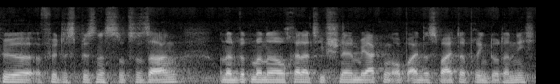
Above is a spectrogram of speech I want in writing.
für, für das Business sozusagen. Und dann wird man auch relativ schnell merken, ob einen das weiterbringt oder nicht.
